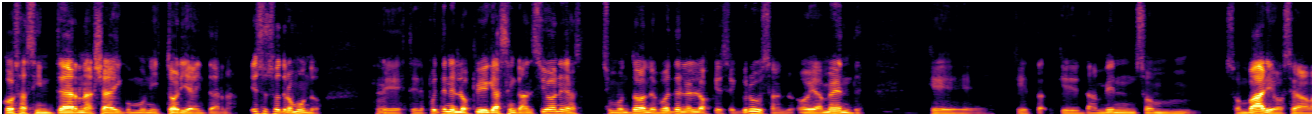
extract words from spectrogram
cosas internas, ya hay como una historia interna. Eso es otro mundo. Este, después tener los pibes que hacen canciones, hace un montón. Después tener los que se cruzan, obviamente, que, que, también son, son varios. O sea,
